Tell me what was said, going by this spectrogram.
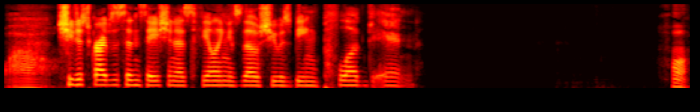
wow. She describes the sensation as feeling as though she was being plugged in. Huh.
